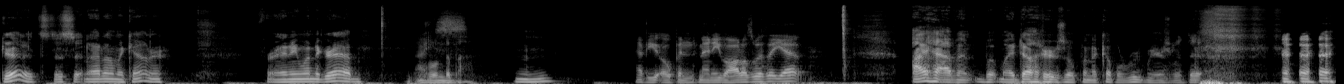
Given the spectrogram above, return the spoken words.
Good. It's just sitting out on the counter for anyone to grab. Nice. Wunderbar. hmm Have you opened many bottles with it yet? I haven't, but my daughter's opened a couple root beers with it.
